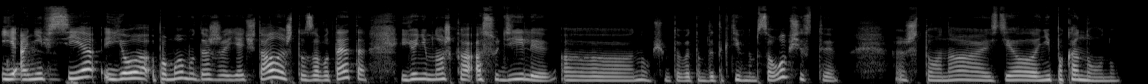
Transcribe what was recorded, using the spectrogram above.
И они все ее, по-моему, даже я читала, что за вот это ее немножко осудили, э, ну, в общем-то, в этом детективном сообществе, э, что она сделала не по канону.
